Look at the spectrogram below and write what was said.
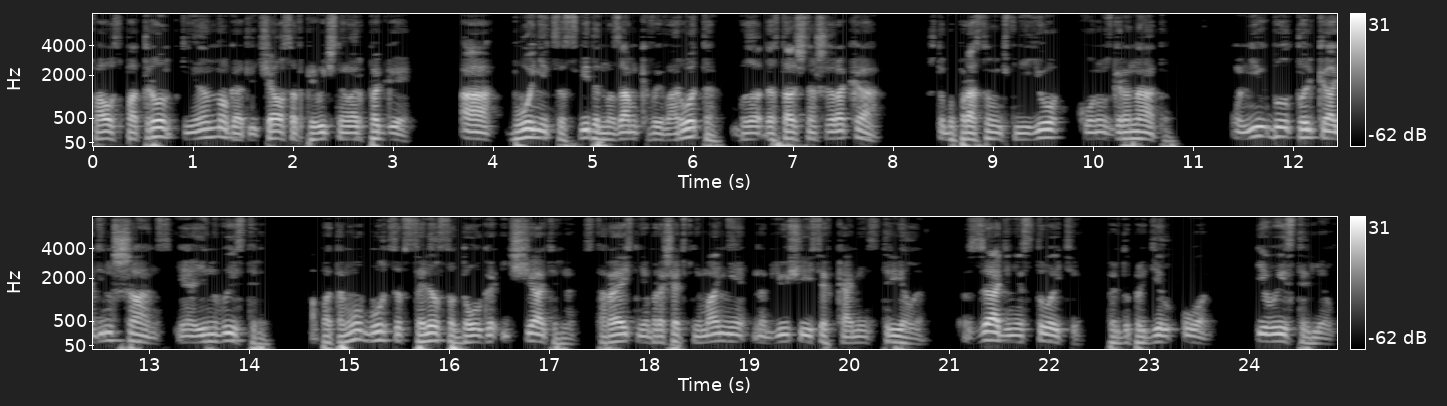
фауст-патрон не намного отличался от привычного РПГ, а бойница с видом на замковые ворота была достаточно широка, чтобы просунуть в нее конус гранаты. У них был только один шанс и один выстрел, а потому Бурцев целился долго и тщательно, стараясь не обращать внимания на бьющиеся в камень стрелы. «Сзади не стойте», – предупредил он, и выстрелил.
